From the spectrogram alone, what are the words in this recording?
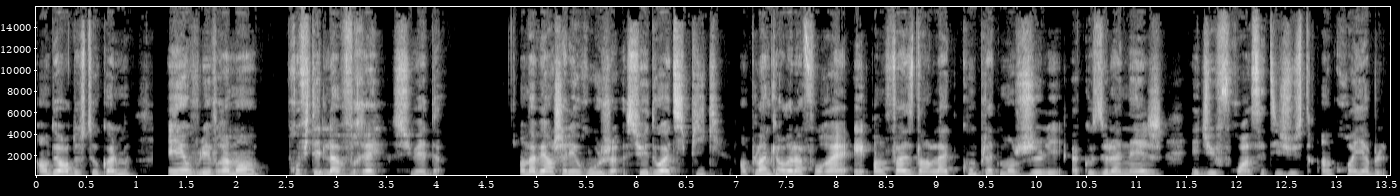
en dehors de Stockholm. Et on voulait vraiment profiter de la vraie Suède. On avait un chalet rouge suédois atypique en plein cœur de la forêt et en face d'un lac complètement gelé à cause de la neige et du froid, c'était juste incroyable.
